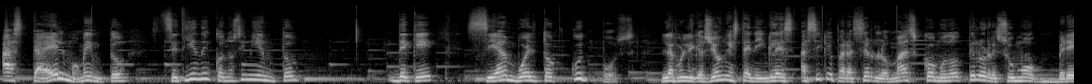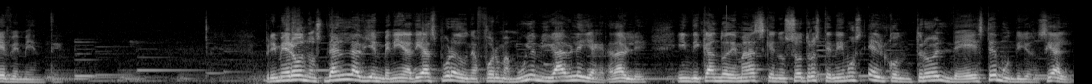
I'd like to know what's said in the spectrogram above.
hasta el momento se tiene conocimiento de que se han vuelto cutpots. La publicación está en inglés, así que para hacerlo más cómodo te lo resumo brevemente. Primero nos dan la bienvenida a Diáspora de una forma muy amigable y agradable, indicando además que nosotros tenemos el control de este mundillo social.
